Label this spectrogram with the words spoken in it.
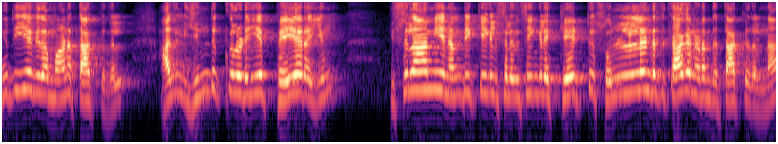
புதிய விதமான தாக்குதல். அதில் இந்துக்களுடைய பெயரையும் இஸ்லாமிய நம்பிக்கைகள் சில விஷயங்களை கேட்டு சொல்லன்றதுக்காக நடந்த தாக்குதல்னா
